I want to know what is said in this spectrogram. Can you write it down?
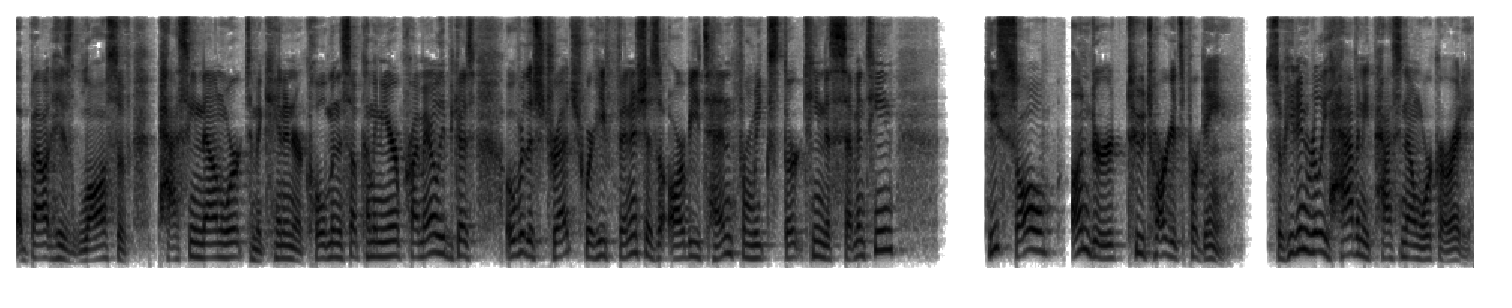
about his loss of passing down work to McKinnon or Coleman this upcoming year, primarily because over the stretch where he finished as an RB10 from weeks 13 to 17, he saw under two targets per game. So he didn't really have any passing down work already.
